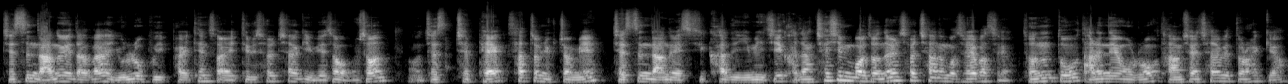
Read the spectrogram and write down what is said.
제슨 나노에다가 욜로 v8 텐서RT를 설치하기 위해서 우선 어, 제, 제팩 4.6.1 제슨 나노 SD카드 이미지 가장 최신 버전을 설치하는 것을 해봤어요. 저는 또 다른 내용으로 다음 시간에 찾아뵙도록 할게요.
